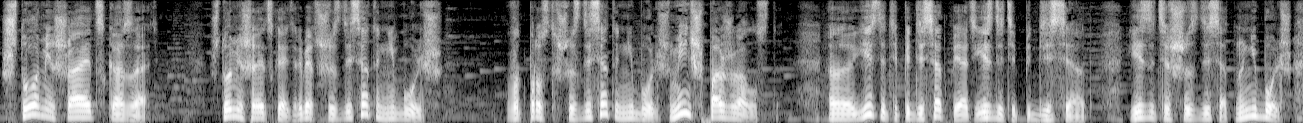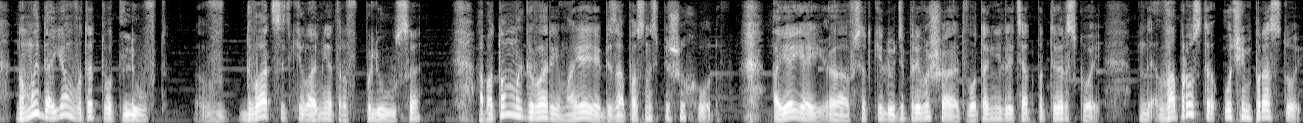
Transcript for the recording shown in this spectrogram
Что мешает сказать? Что мешает сказать? Ребят, 60 и не больше. Вот просто 60 и не больше. Меньше, пожалуйста. Э, Ездите 55, ездите 50, ездите 60, ну не больше. Но мы даем вот этот вот люфт в 20 километров плюса, а потом мы говорим, ай-яй-яй, безопасность пешеходов. Ай-яй-яй, все-таки люди превышают, вот они летят по Тверской. Вопрос-то очень простой.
